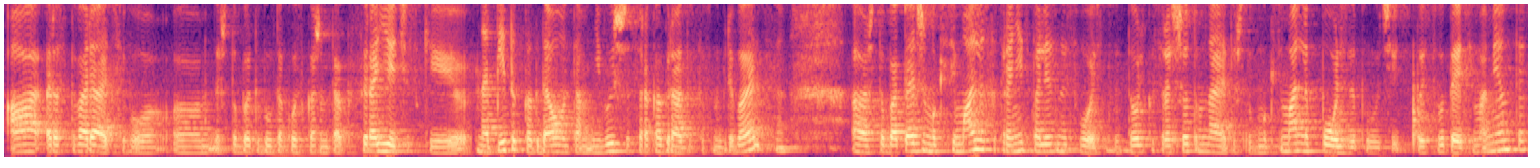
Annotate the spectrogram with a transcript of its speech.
а растворять его, э, чтобы это был такой, скажем так, сыроедческий напиток, когда он там не выше 40 градусов нагревается чтобы, опять же, максимально сохранить полезные свойства, только с расчетом на это, чтобы максимально пользы получить. То есть вот эти моменты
